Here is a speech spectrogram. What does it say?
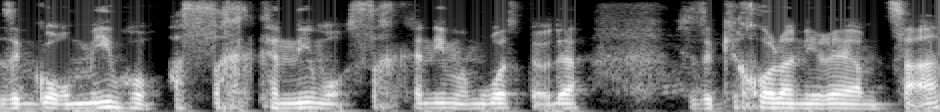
זה גורמים או השחקנים או שחקנים אמרו, אז אתה יודע שזה ככל הנראה המצאה.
